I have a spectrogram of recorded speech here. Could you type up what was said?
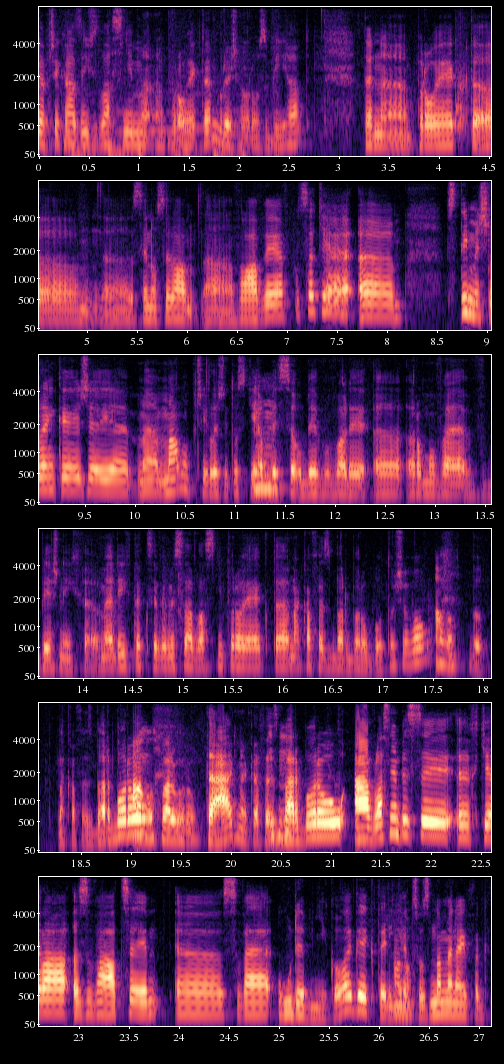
Teďka přicházíš s vlastním eh, projektem, budeš ho rozbíhat, ten projekt si nosila v hlavě. V podstatě z té myšlenky, že je málo příležitostí, mm. aby se objevovaly Romové v běžných médiích, tak si vymyslela vlastní projekt na kafe s Barbarou Botošovou. Ano. Na kafe s Barbarou. Ano, s Barbarou. Tak, na kafe mm-hmm. s mhm. Barbarou. A vlastně by si chtěla zvát si své hudební kolegy, který ano. něco znamenají, fakt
